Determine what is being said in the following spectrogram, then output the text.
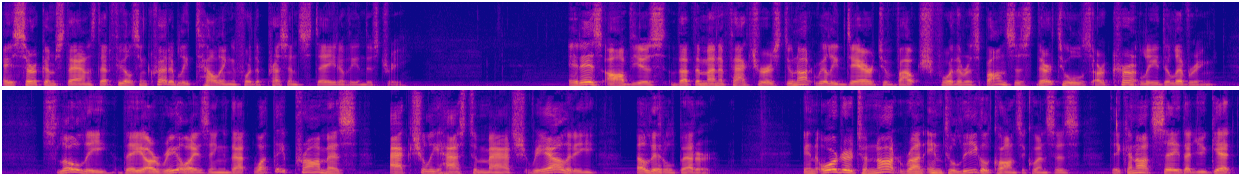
a circumstance that feels incredibly telling for the present state of the industry. It is obvious that the manufacturers do not really dare to vouch for the responses their tools are currently delivering. Slowly, they are realizing that what they promise actually has to match reality a little better. In order to not run into legal consequences, they cannot say that you get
